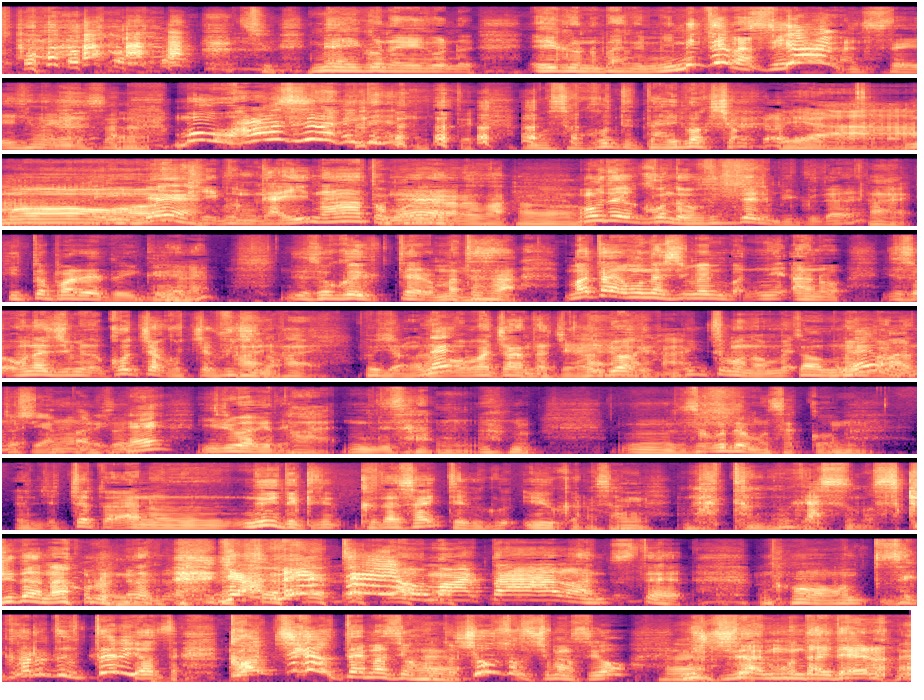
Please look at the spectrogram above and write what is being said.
英語の英語の、英語の番組見てますよ！なんつって言いながらさ、もう笑わせないでって、もうそこで大爆笑。いやもう、いいね、気分がいいなと思いながらさ、ほ、んで今度フジテレビ行くじゃね、ヒットパレード行くじゃね、で、そこ行ったらまたさ、また同じメンバーに、あの、同じメンバー、こっちはこっちは富士の、富士のね、おばちゃんたちがいるわけで、いつものメンバー毎年やっぱりね。いるわけで。でさ、うん、そこでもさ、こう、ちょっとあの、脱いでくださいって言うからさ、うん、また脱がすの好きだな、俺なんやめてよ、またなんつって。もうほんとセクハラで訴えるよって。こっちが訴えますよ、ほんと。勝訴しますよ。日大問題で、なんて。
